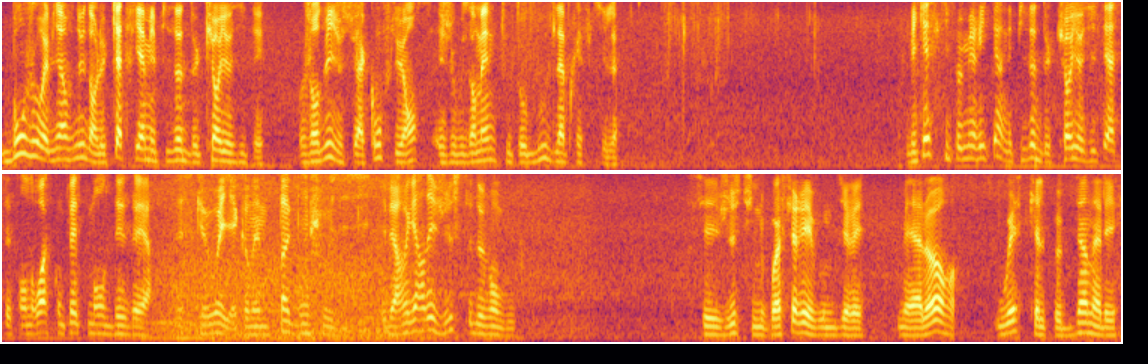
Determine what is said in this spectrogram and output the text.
Bonjour et bienvenue dans le quatrième épisode de Curiosité. Aujourd'hui je suis à Confluence et je vous emmène tout au bout de la presqu'île. Mais qu'est-ce qui peut mériter un épisode de curiosité à cet endroit complètement désert? Parce que ouais, il y a quand même pas grand chose ici. Eh bien regardez juste devant vous. C'est juste une voie ferrée, vous me direz. Mais alors, où est-ce qu'elle peut bien aller?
